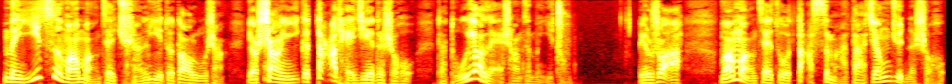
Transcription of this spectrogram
每一次王莽在权力的道路上要上一个大台阶的时候，他都要来上这么一出。比如说啊，王莽在做大司马大将军的时候，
